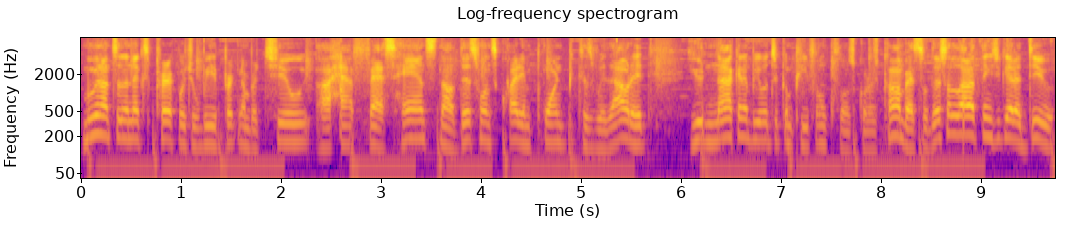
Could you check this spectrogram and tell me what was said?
Moving on to the next perk, which will be perk number two, I have fast hands. Now this one's quite important because without it, you're not going to be able to compete from close quarters combat. So there's a lot of things you got to do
